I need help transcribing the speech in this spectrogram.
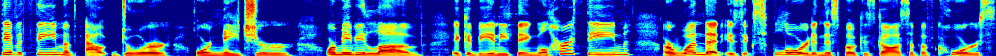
they have a theme of outdoor or nature or maybe love. It could be anything. Well, her theme or one that is explored explored in this book is gossip, of course,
